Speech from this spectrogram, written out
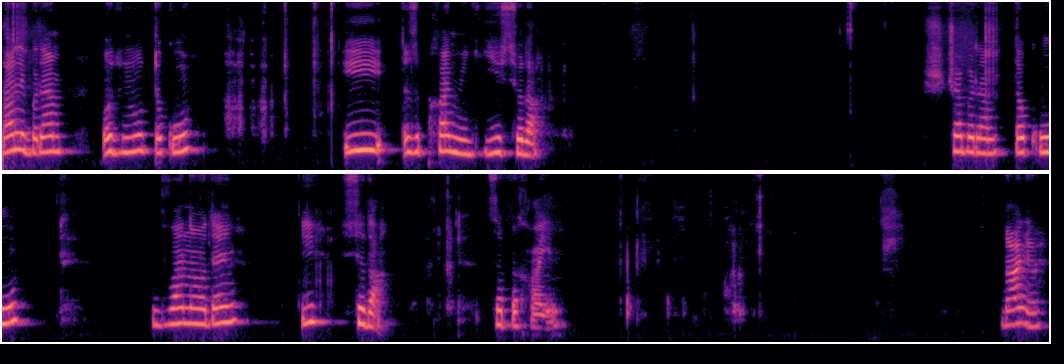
Далі беремо одну таку і запихаємо її сюди. Ще беремо таку, два на один і сюди. Запихаємо. Далі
